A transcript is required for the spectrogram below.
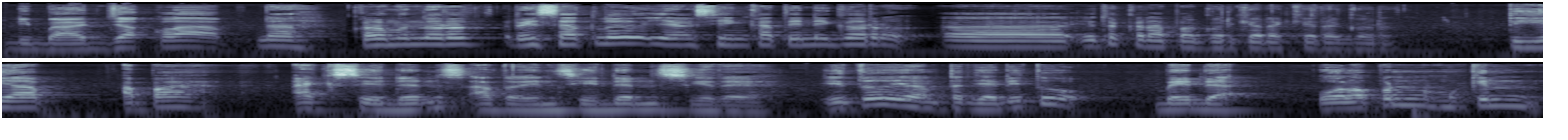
dibajak lah. Nah kalau menurut riset lu yang singkat ini Gor eh, itu kenapa Gor kira-kira Gor? Tiap apa accidents atau incidents gitu ya. Itu yang terjadi tuh beda. Walaupun mungkin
